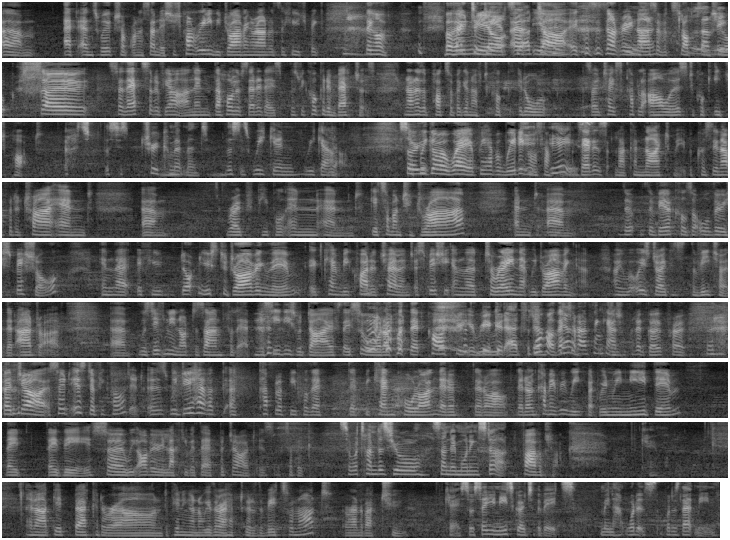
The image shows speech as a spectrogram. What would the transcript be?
um, at Anne's workshop on a Sunday. So she can't really be driving around with a huge big thing of bone meal. Uh, yeah, because it's not very no. nice if it slops Lovely. into your. So so that's sort of yeah, and then the whole of Saturdays because we cook it in batches. None of the pots are big enough to cook it all, so it takes a couple of hours to cook each pot. It's, this is true commitment. This is week in, week out. Yeah. So if we go away, if we have a wedding or something, yes. that is like a nightmare because then I've got to try and um, rope people in and get someone to drive, and um, the the vehicles are all very special. In that, if you're not used to driving them, it can be quite mm. a challenge, especially in the terrain that we're driving in. I mean, we always joke it's the Vito that I drive um, was definitely not designed for that. Mercedes would die if they saw it. I put that car through every. Be a good ad for them. Yeah, that's yeah. what I'm thinking. I should put a GoPro. But yeah, so it is difficult. It is. We do have a, a couple of people that, that we can call on that are, that are they don't come every week, but when we need them, they they're there. So we are very lucky with that. But yeah, it is. It's a big. So what time does your Sunday morning start? Five o'clock and I get back at around, depending on whether I have to go to the vets or not, around about two. Okay, so say you need to go to the vets. I mean, what is what does that mean?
